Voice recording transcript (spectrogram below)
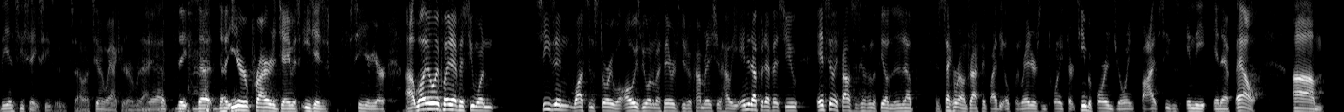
the NC State season. So that's the only way I can remember that. Yeah. The, the, the the year prior to Jameis EJ's senior year. Uh, well, he only played FSU one season. Watson's story will always be one of my favorites due to a combination of how he ended up at FSU, instantly found success on the field, and ended up as a second round draft pick by the Oakland Raiders in 2013 before enjoying five seasons in the NFL. Um,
